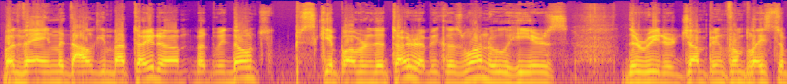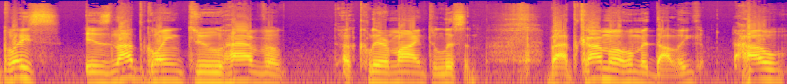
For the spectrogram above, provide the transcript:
But but we don't skip over in the Torah because one who hears the reader jumping from place to place is not going to have a, a clear mind to listen. But how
